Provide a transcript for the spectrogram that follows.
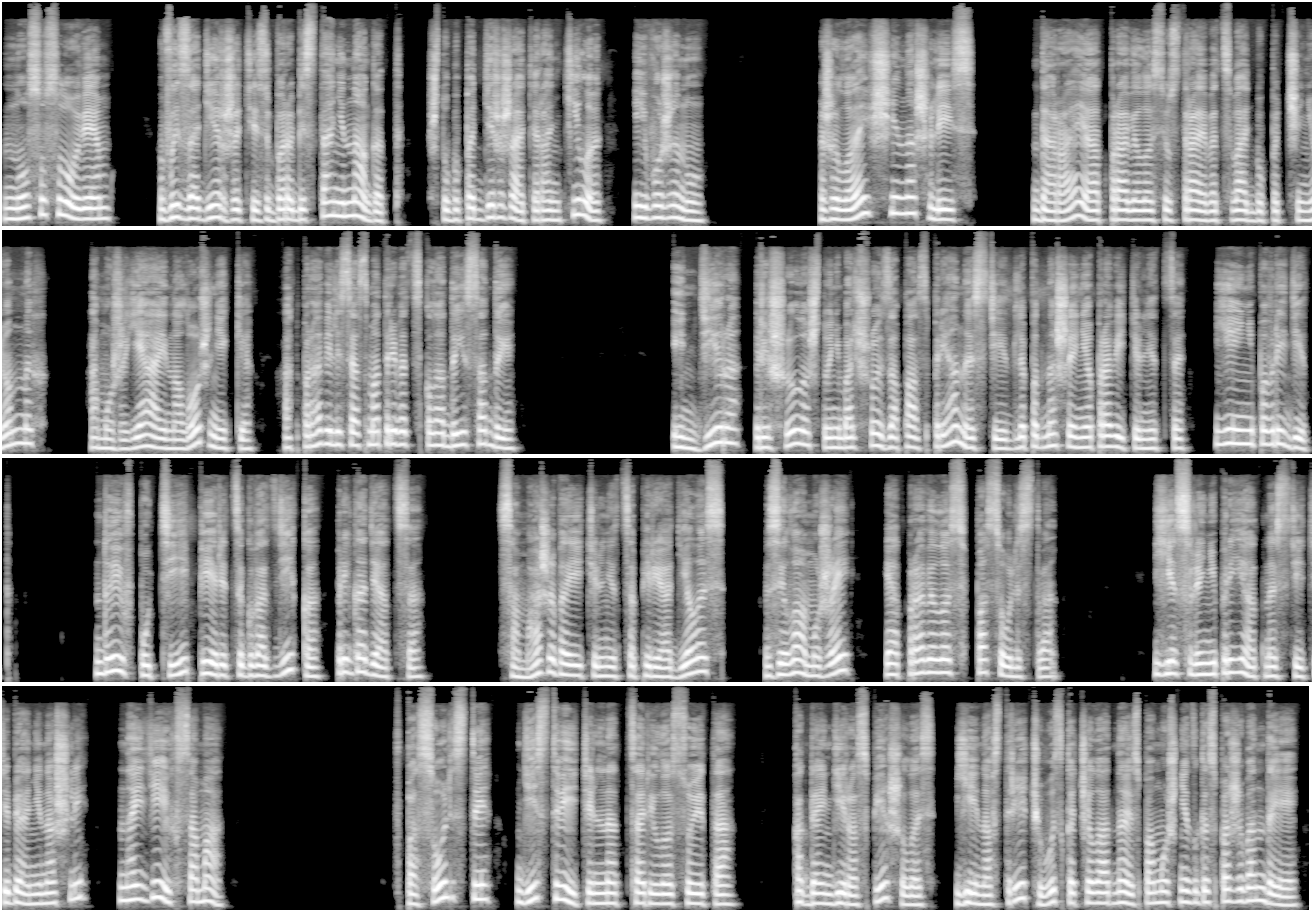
но с условием. Вы задержитесь в Барабистане на год, чтобы поддержать Рантила и его жену. Желающие нашлись. Дарая отправилась устраивать свадьбу подчиненных, а мужья и наложники отправились осматривать склады и сады. Индира решила, что небольшой запас пряностей для подношения правительницы ей не повредит. Да и в пути перец и гвоздика пригодятся. Сама же воительница переоделась, взяла мужей и отправилась в посольство. Если неприятности тебя не нашли, найди их сама. В посольстве действительно царила суета. Когда Индира спешилась, ей навстречу выскочила одна из помощниц госпожи Вандеи.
